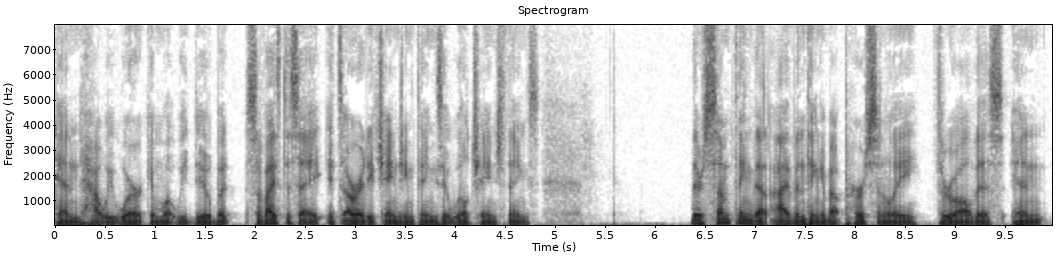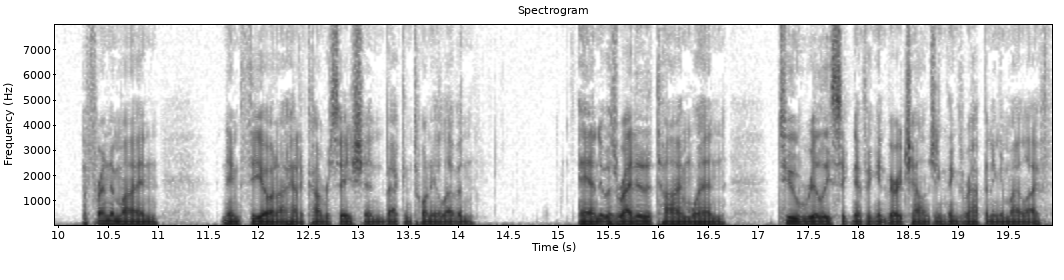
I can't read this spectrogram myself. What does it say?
and how we work and what we do. But suffice to say, it's already changing things. It will change things there's something that I've been thinking about personally through all this. And a friend of mine named Theo and I had a conversation back in 2011. And it was right at a time when two really significant, very challenging things were happening in my life.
